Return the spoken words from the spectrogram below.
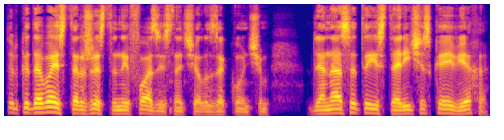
Только давай с торжественной фазой сначала закончим. Для нас это историческая веха.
